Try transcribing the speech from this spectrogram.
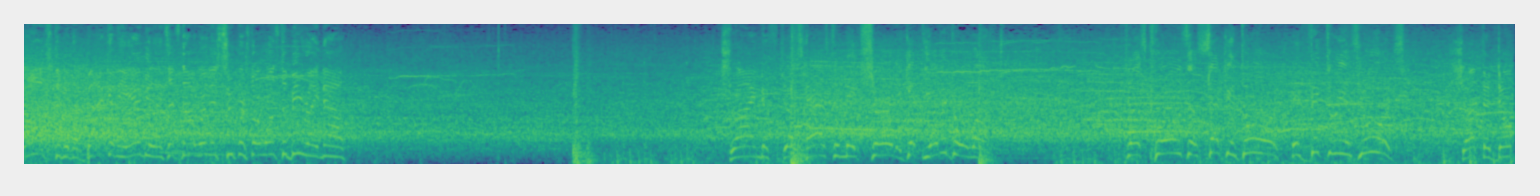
launched into the back of the ambulance. That's not where this superstar wants to be right now. Trying to just has to make sure to get the other door locked. Just close the second door and victory is yours. Shut the door.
